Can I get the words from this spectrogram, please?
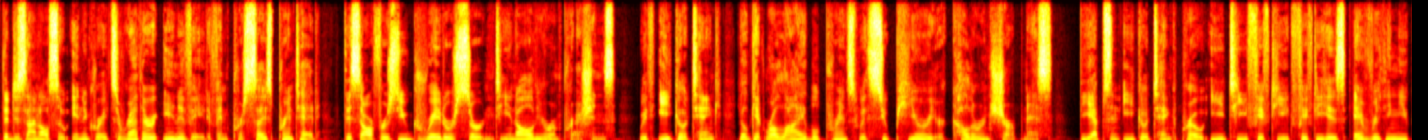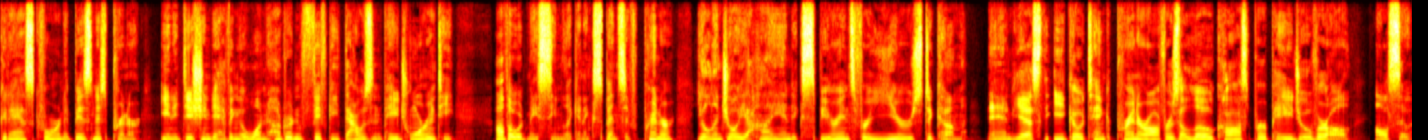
The design also integrates a rather innovative and precise printhead. This offers you greater certainty in all your impressions. With EcoTank, you'll get reliable prints with superior color and sharpness. The Epson EcoTank Pro ET5850 has everything you could ask for in a business printer, in addition to having a 150,000 page warranty. Although it may seem like an expensive printer, you'll enjoy a high end experience for years to come. And yes, the EcoTank printer offers a low cost per page overall. Also,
